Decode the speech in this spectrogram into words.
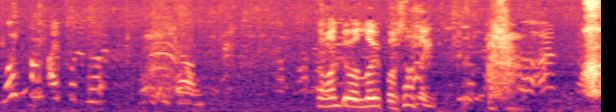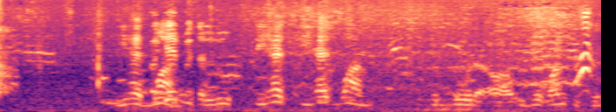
Why can't I put the put it down? Come on, do a loop or something. He had one. Again with the loop. He had he had one. We bought it. Oh, we bought one pistol,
